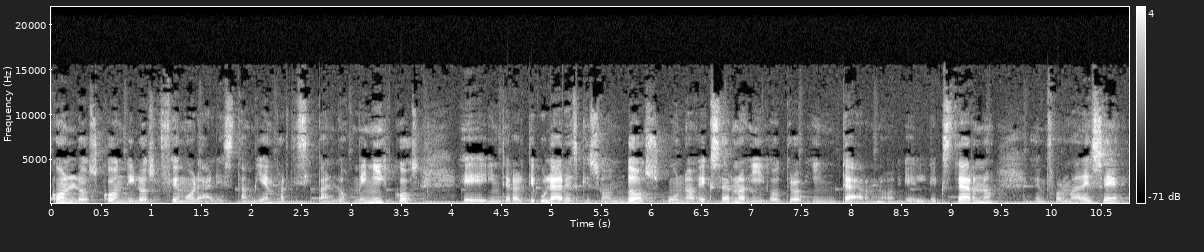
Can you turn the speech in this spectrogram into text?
con los cóndilos femorales. También participan los meñiscos eh, interarticulares, que son dos, uno externo y otro interno. El externo en forma de C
